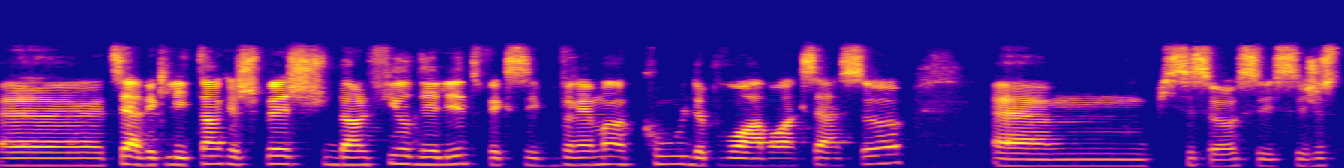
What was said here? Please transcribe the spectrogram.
Euh, tu sais, avec les temps que je fais, je suis dans le field élite, fait que c'est vraiment cool de pouvoir avoir accès à ça. Euh, puis c'est ça, c'est juste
